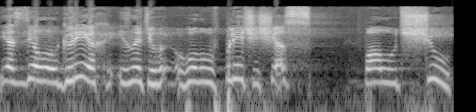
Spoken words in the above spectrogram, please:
я сделал грех, и, знаете, голову в плечи, сейчас получу.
